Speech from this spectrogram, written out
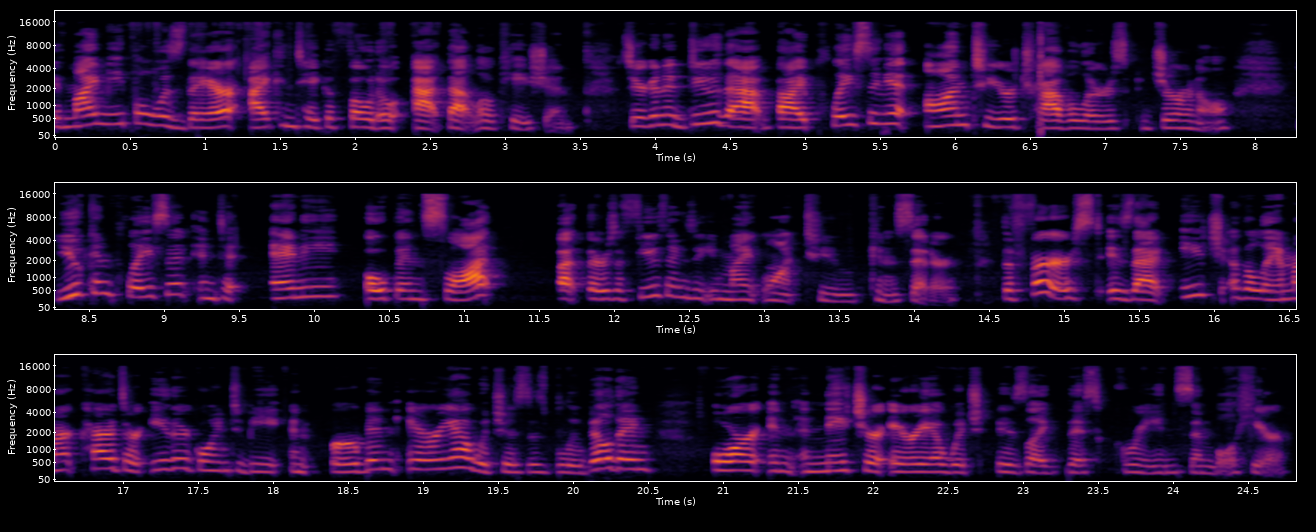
If my meeple was there, I can take a photo at that location. So you're going to do that by placing it onto your traveler's journal. You can place it into any open slot but there's a few things that you might want to consider. The first is that each of the landmark cards are either going to be an urban area, which is this blue building, or in a nature area, which is like this green symbol here.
